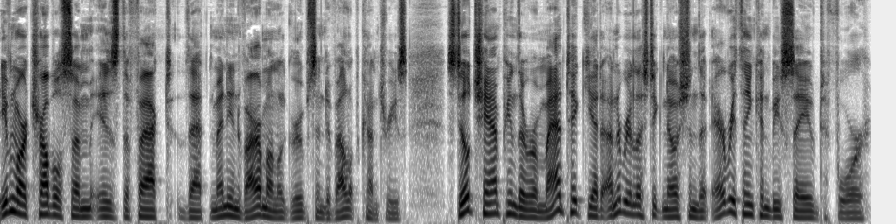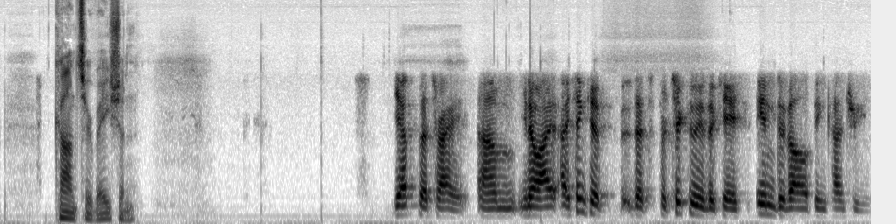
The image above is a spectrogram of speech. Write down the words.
Even more troublesome is the fact that many environmental groups in developed countries still champion the romantic yet unrealistic notion that everything can be saved for conservation. Yep, that's right. Um, you know, I, I think that that's particularly the case in developing countries.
